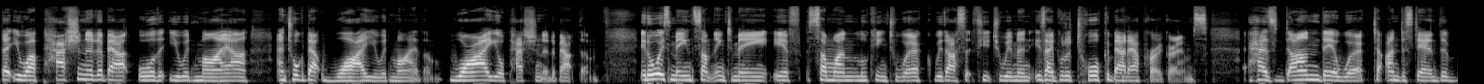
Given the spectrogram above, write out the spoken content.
that you are passionate about or that you admire and talk about why you admire them, why you're passionate about them. It always means something to me if someone looking to work with us at Future Women is able to talk about our programs, has done their work to understand the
